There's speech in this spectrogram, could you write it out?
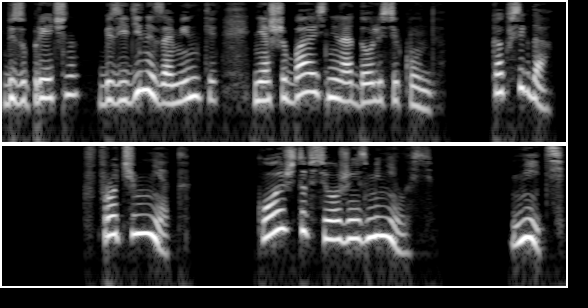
Безупречно, без единой заминки, не ошибаясь ни на долю секунды. Как всегда. Впрочем, нет. Кое-что все же изменилось. Нить,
